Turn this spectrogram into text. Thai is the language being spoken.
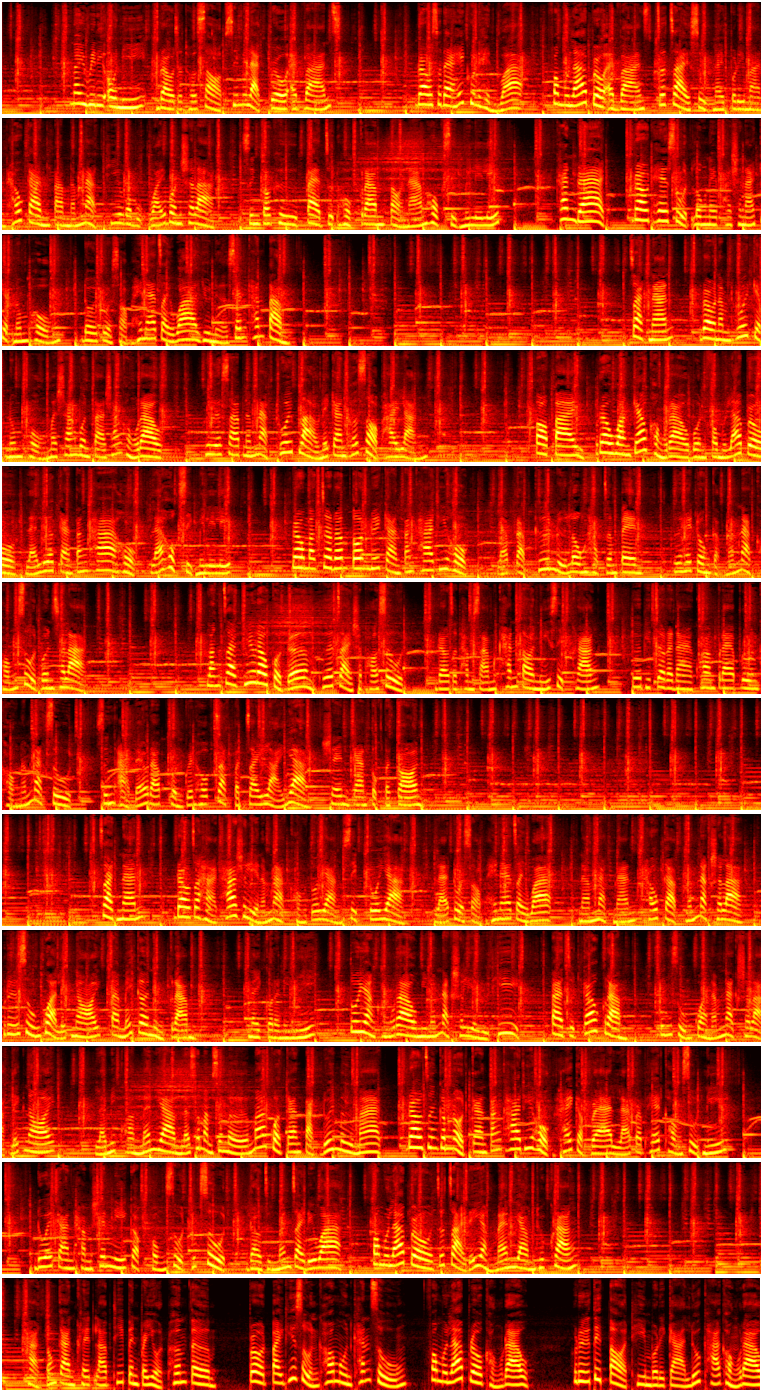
ในวิดีโอนี้เราจะทดสอบ Similac Pro Advance เราแสดงให้คุณเห็นว่า Formula Pro Advance จะจ่ายสูตรในปริมาณเท่ากันตามน้ำหนักที่ระบุไว้บนฉลาก ซึ่งก็คือ 8.6 กรัมต่อน้ำ 60 มิลลิลิตร ขั้นแรก เราเทสูตรลงในภาชนะเก็บนมผง โดยตรวจสอบให้แน่ใจว่าอยู่เหนือเส้นขั้นต่ำ จากนั้นเรานำถ้วยเก็บนมผงมาชั่งบนตาช่างของเรา พื่อทราบน้ำหนักถ้วยเปล่าในการทดสอบภายหลัง ต่อไปเราวางแก้วของเราบน Formula Pro และเลือกการตั้งค่า 6 และ 60มิลลิลิตร เรามักจะเริ่มต้นด้วยการตั้งค่าที่ 6 และปรับขึ้นหรือลงหากจำเป็น เพื่อให้ตรงกับน้ำหนักของสูตรบนฉลาก หลังจากที่เรากดเริ่มเพื่อจ่ายเฉพาะสูตร เราจะทำซ้ำขั้นตอนนี้ 10 ครั้ง พื่อพิจารณาความแปรปรวนของน้ำหนักสูตร ซึ่งอาจได้รับผลกระทบจากปัจจัยหลายอย่าง เช่น การตกตะกอนจากนั้นเราจะหาค่าเฉลี่ยน้ำหนักของตัวอย่าง 10 ตัวอย่าง และตรวจสอบให้แน่ใจว่า น้ำหนักนั้นเท่ากับน้ำหนักฉลาก หรือสูงกว่าเล็กน้อย แต่ไม่เกิน 1 กรัม ในกรณีนี้ ตัวอย่างของเรามีน้ำหนักเฉลี่ยอยู่ที่ 8.9 กรัม ซึ่งสูงกว่าน้ำหนักฉลากเล็กน้อย และมีความแม่นยำและสม่ำเสมอมากกว่าการตักด้วยมือมาก เราจึงกำหนดการตั้งค่าที่ 6 ให้กับแบรนด์และประเภทของสูตรนี้ ด้วยการทำเช่นนี้กับผงสูตรทุกสูตร เราจึงมั่นใจได้ว่า Formula Pro จะจ่ายได้อย่างแม่นยำทุกครั้ง หากต้องการเคล็ดลับที่เป็นประโยชน์เพิ่มเติม โปรดไปที่ศูนย์ข้อมูลขั้นสูง Formula Pro ของเรา หรือติดต่อทีมบริการลูกค้าของเรา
